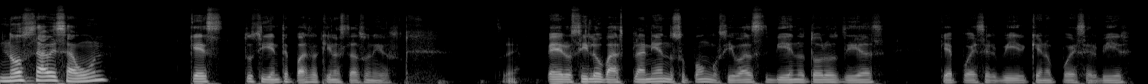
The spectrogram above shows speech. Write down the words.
No sabes aún qué es tu siguiente paso aquí en los Estados Unidos. Sí. Pero sí lo vas planeando, supongo. Si vas viendo todos los días qué puede servir, qué no puede servir.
